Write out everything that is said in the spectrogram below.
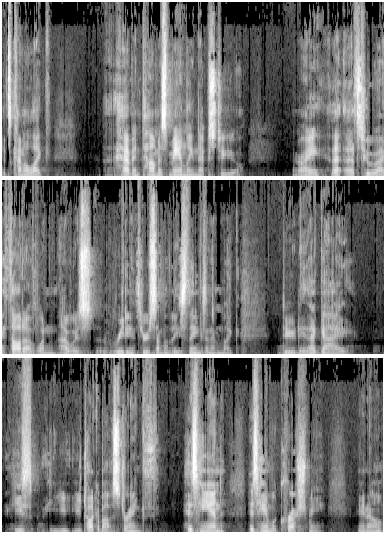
It's kind of like having Thomas Manley next to you right? That, that's who I thought of when I was reading through some of these things, and I'm like, dude, that guy, he's you, you talk about strength. His hand, his hand would crush me, you know.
